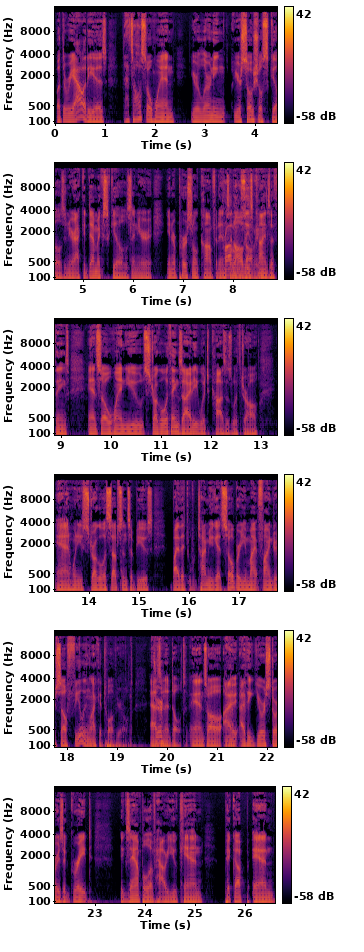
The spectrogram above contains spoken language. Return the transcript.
But the reality is that's also when you're learning your social skills and your academic skills and your interpersonal confidence and Problem all these kinds of things. And so when you struggle with anxiety, which causes withdrawal, and when you struggle with substance abuse, by the time you get sober, you might find yourself feeling like a 12 year old as Sure. an adult. And so I, I think your story is a great example of how you can pick up and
